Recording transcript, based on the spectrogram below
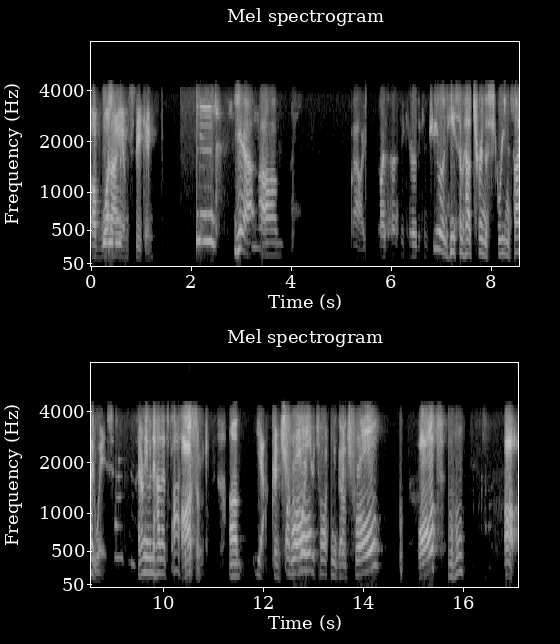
of what I am speaking. Yeah. Um, wow. My son took care of the computer, and he somehow turned the screen sideways. I don't even know how that's possible. Awesome. Um, yeah. Control, you're talking about. control, alt, Mhm. up.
